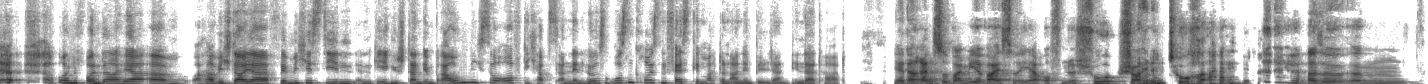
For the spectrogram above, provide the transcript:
und von daher ähm, habe ich da ja, für mich ist die ein, ein Gegenstand, den brauche ich nicht so oft. Ich habe es an den Hosengrößen festgemacht und an den Bildern, in der Tat. Ja, da rennst du bei mir, weißt du, eher offene Scheunentore ein. Also ähm, äh,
